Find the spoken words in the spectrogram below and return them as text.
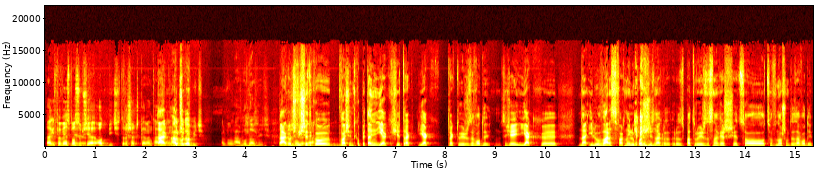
Tak, i w pewien sposób się odbić troszeczkę mentalnie. Tak, nie? ale- Albo dobić. Albo, Albo dobić. Tak, Różnie oczywiście, bywa. tylko właśnie, tylko pytanie, jak się trak, jak traktujesz zawody? W sensie, jak, e, na ilu warstwach, na ilu płaszczyznach roz- rozpatrujesz, zastanawiasz się, co, co wnoszą te zawody?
